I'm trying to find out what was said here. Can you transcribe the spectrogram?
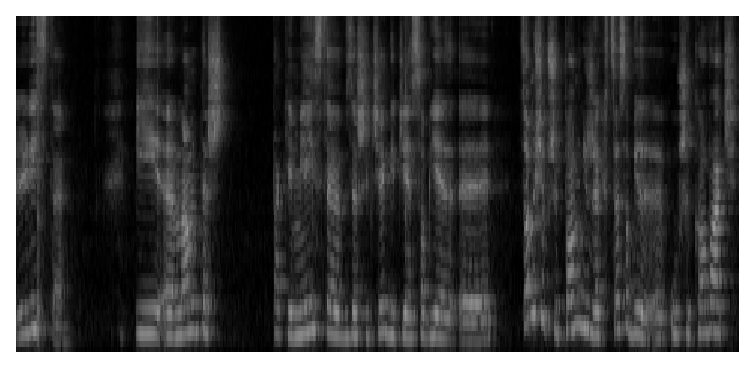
listę. I e, mam też takie miejsce w zeszycie, gdzie sobie, e, co mi się przypomni, że chcę sobie e, uszykować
